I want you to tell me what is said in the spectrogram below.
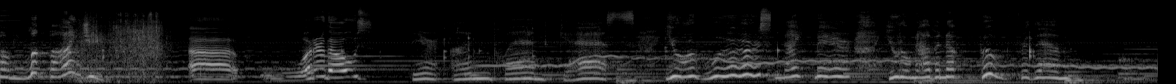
Pony, look behind you. Uh, what are those? They're unplanned guests. Your worst nightmare. You don't have enough food for them.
